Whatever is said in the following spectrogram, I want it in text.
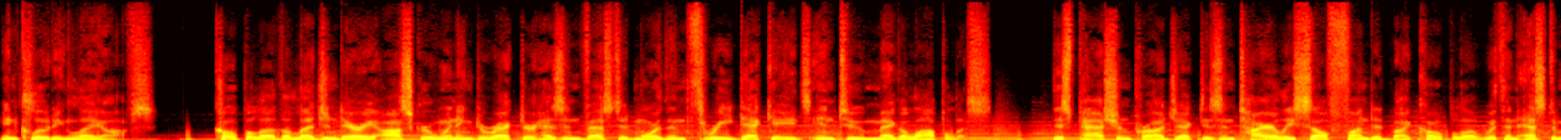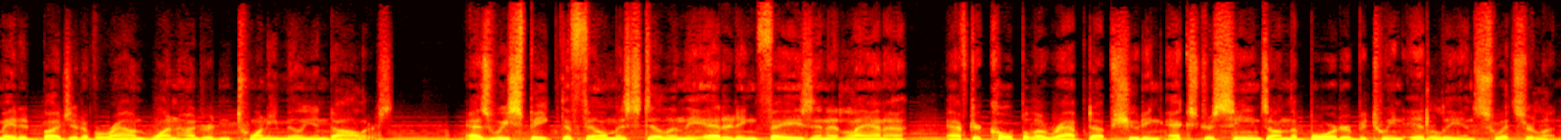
including layoffs. Coppola, the legendary Oscar-winning director, has invested more than three decades into Megalopolis. This passion project is entirely self-funded by Coppola with an estimated budget of around $120 million. As we speak, the film is still in the editing phase in Atlanta after Coppola wrapped up shooting extra scenes on the border between Italy and Switzerland.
